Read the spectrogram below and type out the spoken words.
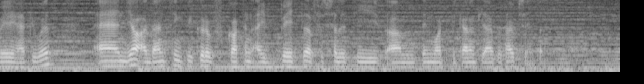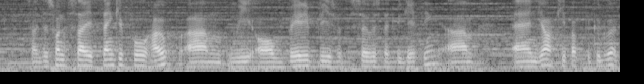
very happy with. And yeah, I don't think we could have gotten a better facility um, than what we currently have with Hope Centre. I just want to say thank you for Hope. Um, we are very pleased with the service that we're getting. Um, and yeah, keep up the good work.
